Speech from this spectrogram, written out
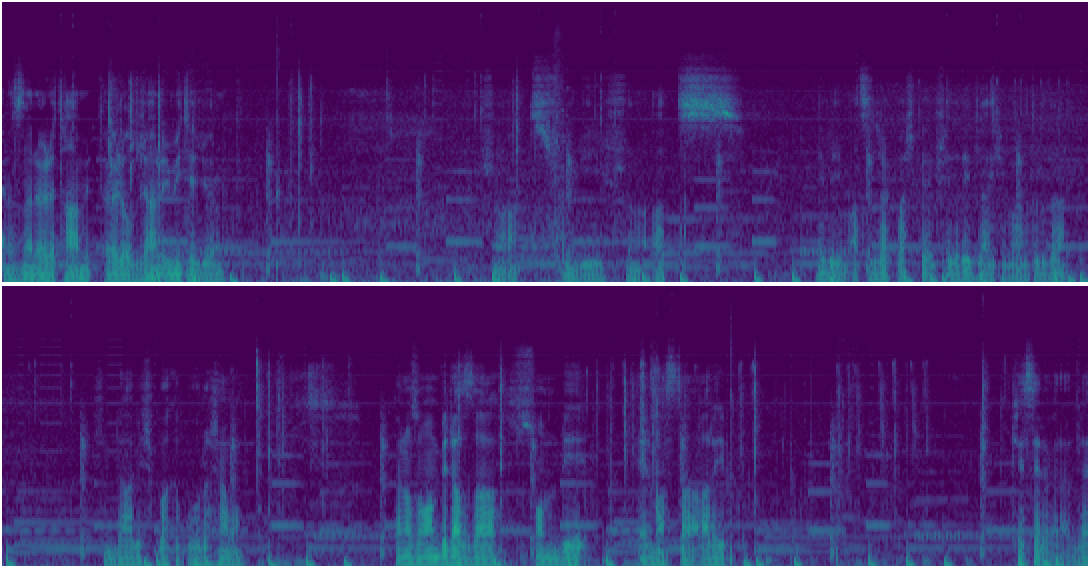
En azından öyle tahmin öyle olacağını ümit ediyorum. Şunu at, şunu giy, şunu at. Ne bileyim atılacak başka bir şeyler illaki vardır da. Şimdi abi hiç bakıp uğraşamam. Ben o zaman biraz daha son bir elmas daha arayıp keserim herhalde.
